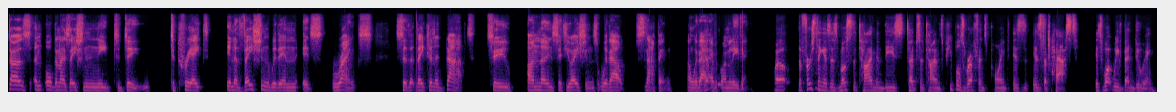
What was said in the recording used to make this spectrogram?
does an organization need to do to create innovation within its ranks so that they can adapt to unknown situations without snapping and without yep. everyone leaving? Well, the first thing is is most of the time in these types of times people's reference point is is the past. It's what we've been doing.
